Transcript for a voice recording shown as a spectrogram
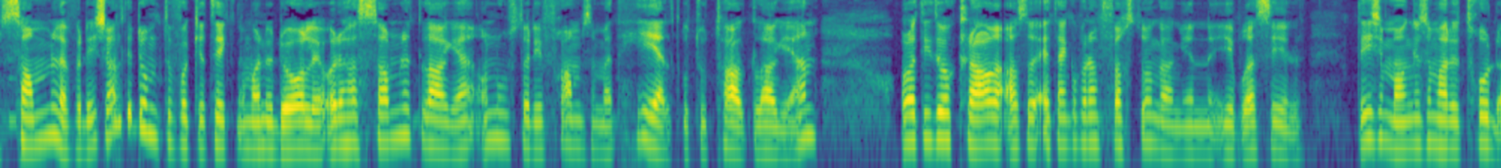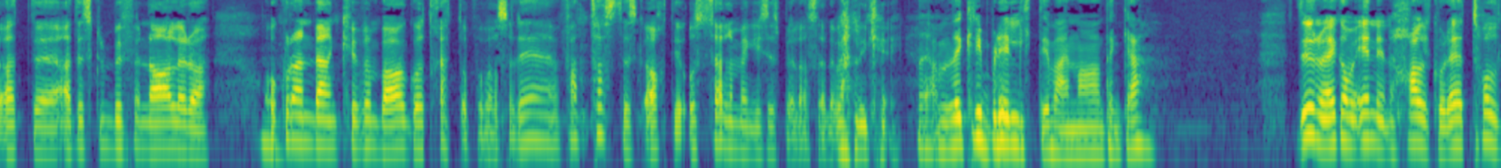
samler, for det er ikke alltid dumt å få kritikk når man er dårlig. Og det har samlet laget, og nå står de fram som et helt og totalt lag igjen. Og at de da klarer altså Jeg tenker på den første omgangen i Brasil. Det er ikke mange som hadde trodd at, eh, at det skulle bli finale da. Og hvordan den kurven bare har gått rett oppover. Så det er fantastisk artig. Og selv om jeg ikke spiller, så er det veldig gøy. Ja, Men det kribler litt i beina, tenker jeg. Du, Når jeg kommer inn i en hall hvor det er 12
